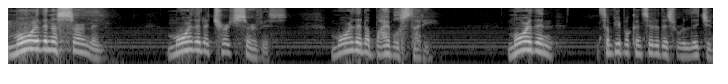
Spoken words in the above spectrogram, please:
more than a sermon, more than a church service, more than a Bible study, more than some people consider this religion.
